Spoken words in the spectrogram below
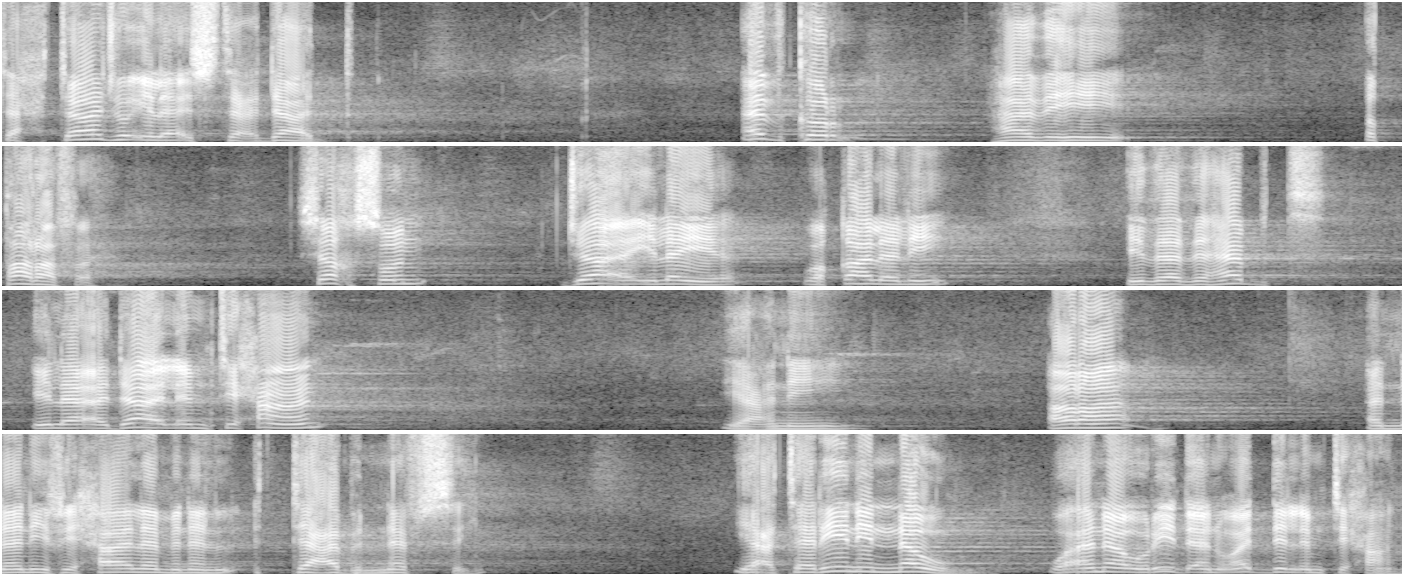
تحتاج إلى استعداد. أذكر هذه الطرفة. شخص جاء إلي وقال لي إذا ذهبت إلى أداء الامتحان يعني أرى أنني في حالة من التعب النفسي يعتريني النوم. وأنا أريد أن أؤدي الامتحان.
